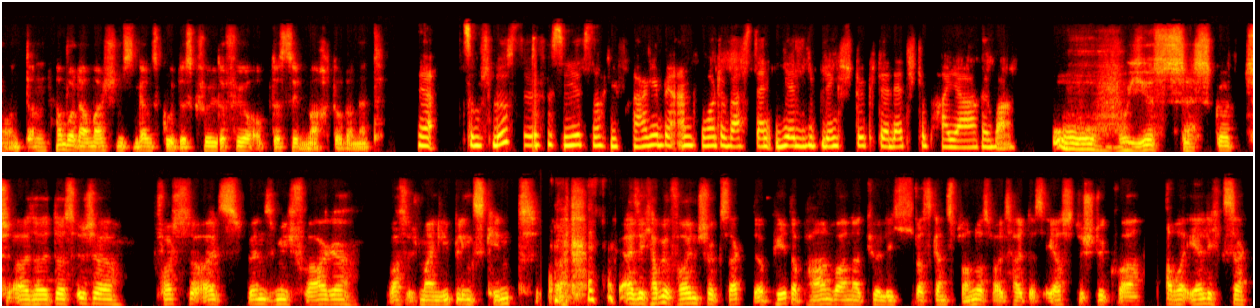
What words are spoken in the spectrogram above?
Und dann haben wir da meistens ein ganz gutes Gefühl dafür, ob das Sinn macht oder nicht. Ja, Zum Schluss dürfen Sie jetzt noch die Frage beantworten, was denn Ihr Lieblingsstück der letzten paar Jahre war. Oh, Jesus Gott. Also das ist ja fast so, als wenn Sie mich fragen, was ist mein Lieblingskind? also ich habe ja vorhin schon gesagt, Peter Pan war natürlich was ganz Besonderes, weil es halt das erste Stück war. Aber ehrlich gesagt,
